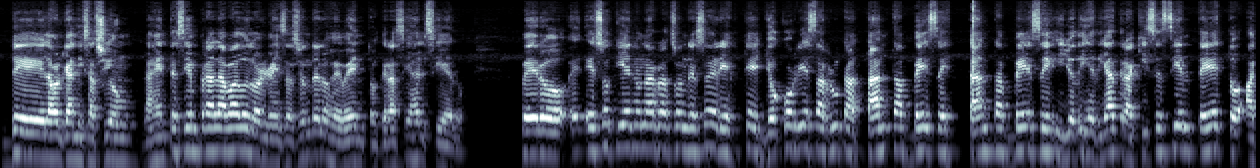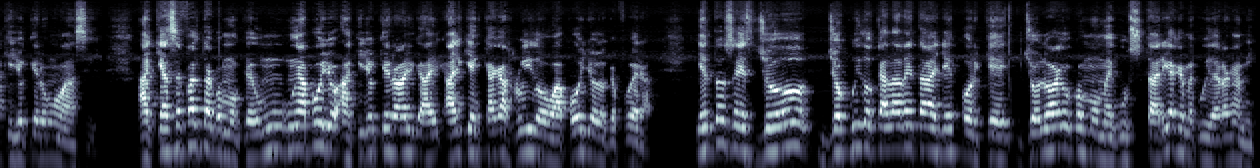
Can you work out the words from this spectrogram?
de la organización. La gente siempre ha alabado la organización de los eventos, gracias al cielo. Pero e, eso tiene una razón de ser y es que yo corrí esa ruta tantas veces, tantas veces y yo dije, diatre, aquí se siente esto, aquí yo quiero un oasis. Aquí hace falta como que un, apoyo, aquí yo quiero a, alguien que haga ruido o apoyo, lo que fuera. Y entonces yo, yo cuido cada detalle porque yo lo hago como me gustaría que me cuidaran a mí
